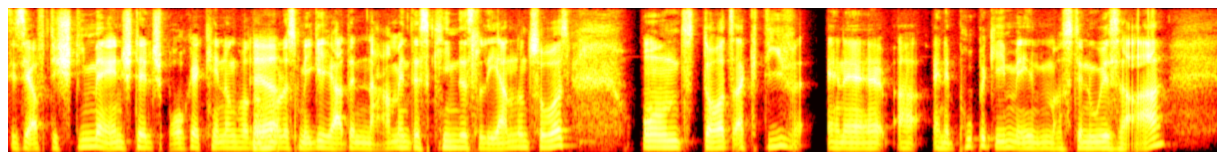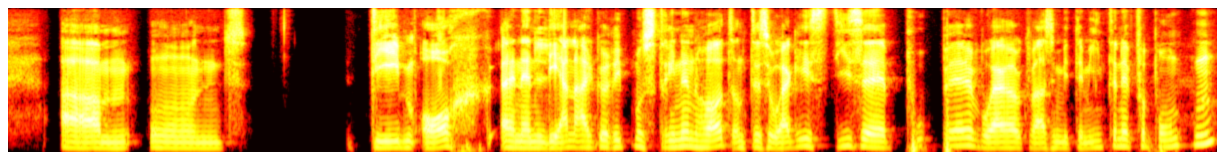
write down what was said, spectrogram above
die sich auf die Stimme einstellt, Spracherkennung hat Ja. und alles mögliche, auch den Namen des Kindes lernen und sowas. Und da hat es aktiv eine, äh, eine Puppe gegeben, eben aus den USA. Ähm, und die eben auch einen Lernalgorithmus drinnen hat. Und das Org ist, diese Puppe war quasi mit dem Internet verbunden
